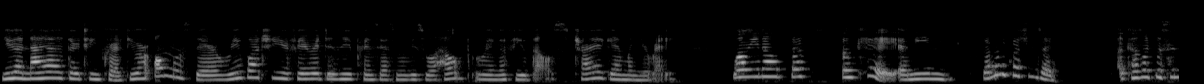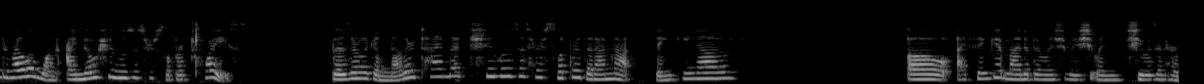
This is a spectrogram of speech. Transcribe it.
You got 9 out of 13 correct. You are almost there. Rewatching your favorite Disney princess movies will help ring a few bells. Try again when you're ready. Well, you know, that's okay. I mean, some of the questions I because like the Cinderella one, I know she loses her slipper twice. But is there like another time that she loses her slipper that I'm not thinking of? Oh, I think it might have been when she was when she was in her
